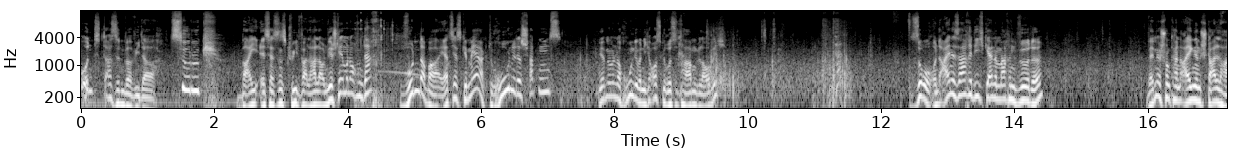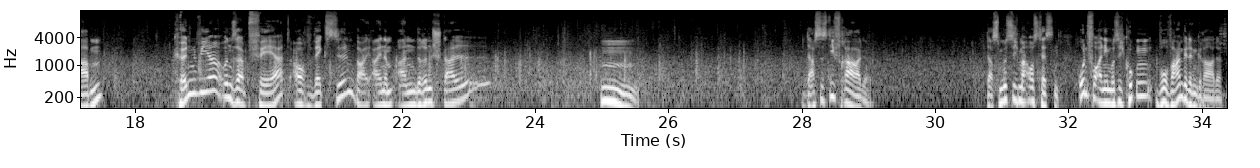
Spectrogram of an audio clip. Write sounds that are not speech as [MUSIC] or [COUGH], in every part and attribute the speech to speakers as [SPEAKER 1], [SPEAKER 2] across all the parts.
[SPEAKER 1] Und da sind wir wieder zurück bei Assassin's Creed Valhalla. Und wir stehen immer noch auf dem Dach. Wunderbar. Er hat sich jetzt gemerkt. Rune des Schattens. Wir haben immer noch Runen, die wir nicht ausgerüstet haben, glaube ich. So, und eine Sache, die ich gerne machen würde, wenn wir schon keinen eigenen Stall haben, können wir unser Pferd auch wechseln bei einem anderen Stall? Hm. Das ist die Frage. Das müsste ich mal austesten. Und vor allen Dingen muss ich gucken, wo waren wir denn gerade?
